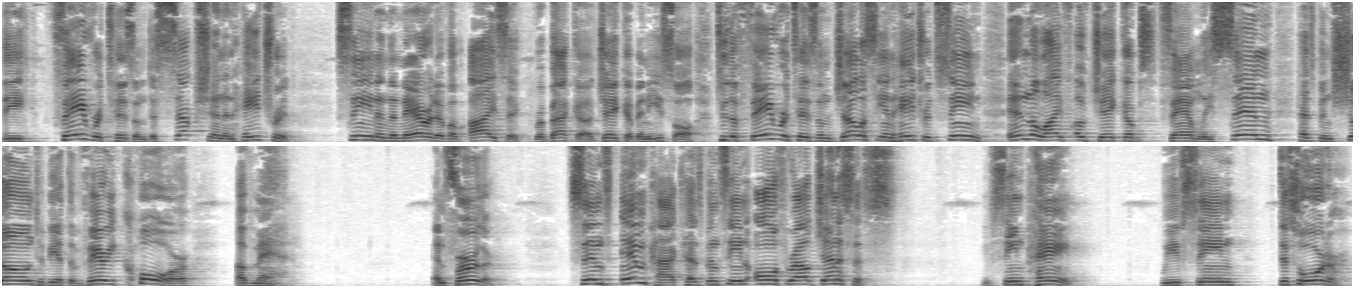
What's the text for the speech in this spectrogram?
the favoritism, deception, and hatred seen in the narrative of Isaac, Rebekah, Jacob, and Esau, to the favoritism, jealousy, and hatred seen in the life of Jacob's family. Sin has been shown to be at the very core of man. And further, sin's impact has been seen all throughout Genesis. We've seen pain. We've seen disorder.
